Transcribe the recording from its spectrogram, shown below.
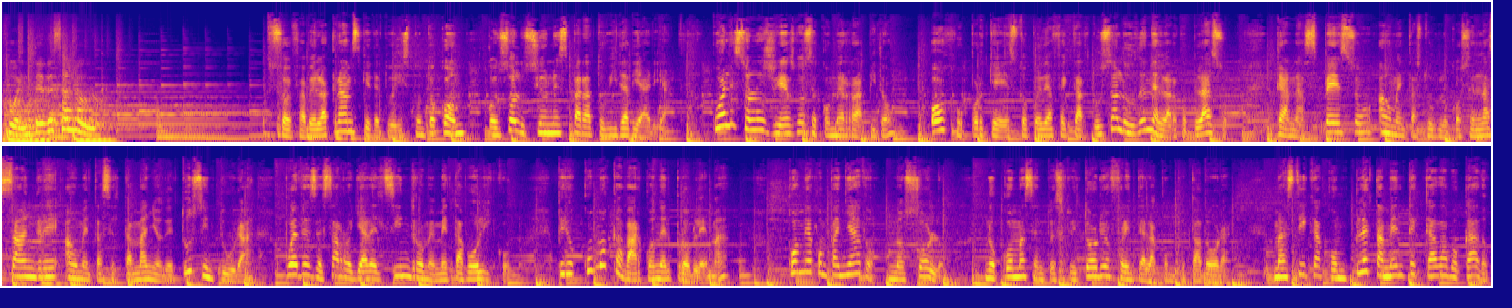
Fuente de salud. Soy Fabiola Kramsky de turis.com con soluciones para tu vida diaria. ¿Cuáles son los riesgos de comer rápido? Ojo, porque esto puede afectar tu salud en el largo plazo. Ganas peso, aumentas tu glucosa en la sangre, aumentas el tamaño de tu cintura, puedes desarrollar el síndrome metabólico. Pero ¿cómo acabar con el problema? Come acompañado, no solo. No comas en tu escritorio frente a la computadora. Mastica completamente cada bocado,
